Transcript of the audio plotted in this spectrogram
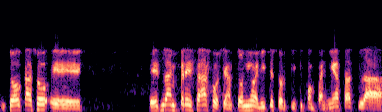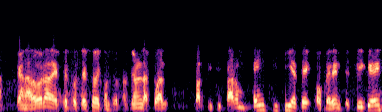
en todo caso, eh, es la empresa José Antonio Benítez Ortiz y compañía SAS la ganadora de este proceso de contratación en la cual participaron 27 oferentes. Sigue,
